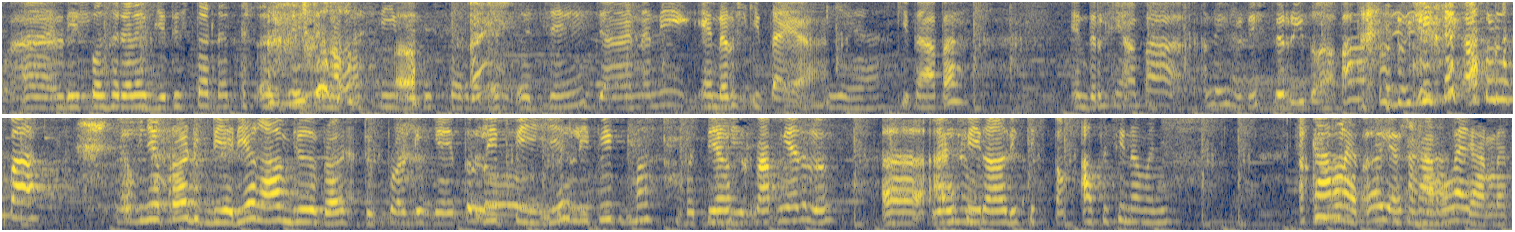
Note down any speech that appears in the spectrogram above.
Eh, hari. disponsori oleh beauty store dan SOC terima kasih beauty store dan SOC jangan nanti endorse kita ya. Iya. Kita apa? Endorse-nya apa? Anu beauty store itu apa? Produknya? Aku lupa. Nggak punya produk dia dia ngambil produk. Produknya itu loh. Lipi ya lipi mah buat yang scrubnya itu loh. Eh, yang anu, viral di TikTok. Apa sih namanya Scarlett. Oh ya, Scarlett. Scarlett.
